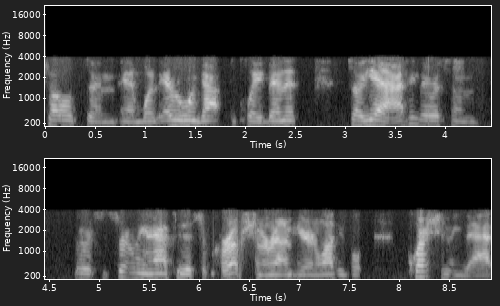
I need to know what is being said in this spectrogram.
Schultz, and and what everyone got from Clay Bennett. So yeah, I think there was some there was certainly an attitude of corruption around here, and a lot of people questioning that.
